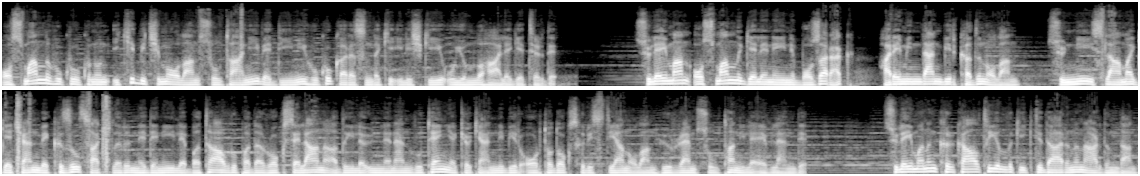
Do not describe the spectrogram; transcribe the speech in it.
Osmanlı hukukunun iki biçimi olan sultani ve dini hukuk arasındaki ilişkiyi uyumlu hale getirdi. Süleyman Osmanlı geleneğini bozarak hareminden bir kadın olan, Sünni İslam'a geçen ve kızıl saçları nedeniyle Batı Avrupa'da Roxelana adıyla ünlenen Rutenya kökenli bir Ortodoks Hristiyan olan Hürrem Sultan ile evlendi. Süleyman'ın 46 yıllık iktidarının ardından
